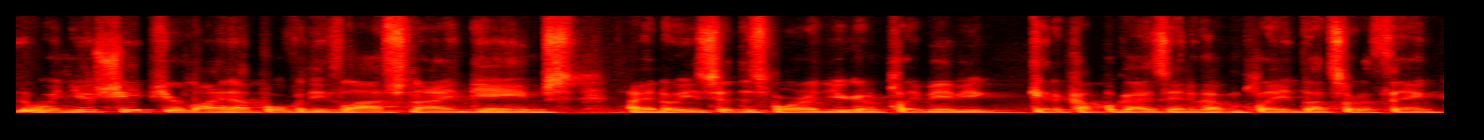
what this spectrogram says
when you shape your lineup over these last nine games, I know you said this morning you're going to play, maybe get a couple guys in who haven't played, that sort of thing.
